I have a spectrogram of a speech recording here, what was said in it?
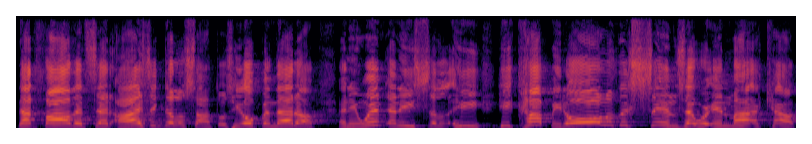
That file that said Isaac de los Santos, he opened that up and he went and he, he, he copied all of the sins that were in my account.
